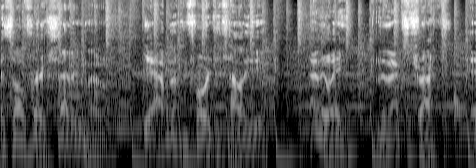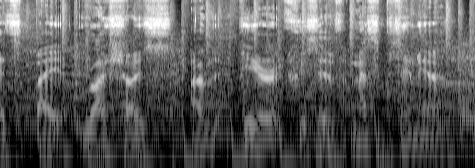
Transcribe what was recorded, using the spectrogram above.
it's all very exciting, though. Yeah, I'm looking forward to telling you. Anyway, the next track it's by Roy Royce and Peter Kusiv, Mesopotamia.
